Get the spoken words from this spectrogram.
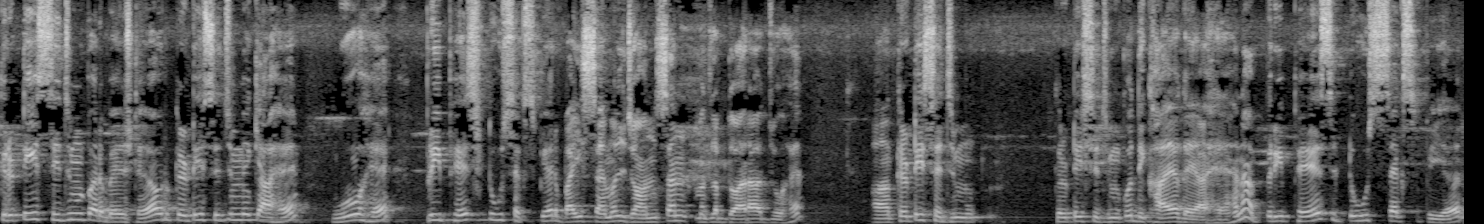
क्रिटिसिज्म पर बेस्ड है और क्रिटिसिज्म में क्या है? वो है preface to Shakespeare by Samuel Johnson मतलब द्वारा जो है क्रिटिसिज्म क्रिटिसिज्म को दिखाया गया है है ना? Preface to Shakespeare,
